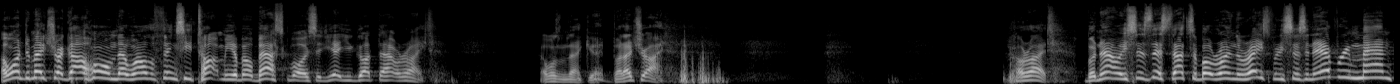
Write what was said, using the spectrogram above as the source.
I wanted to make sure I got home that of the things he taught me about basketball, I said, Yeah, you got that right. I wasn't that good, but I tried. All right. But now he says this that's about running the race, but he says, And every man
